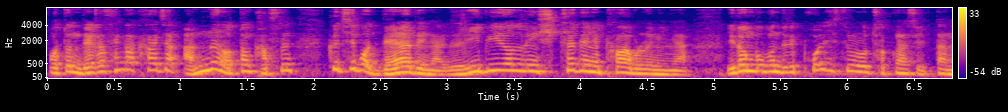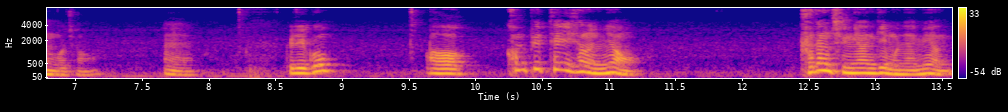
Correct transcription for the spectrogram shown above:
어떤 내가 생각하지 않는 어떤 값을 끄집어내야 되냐, revealing 시켜야 되는 problem이냐 이런 부분들이 policy로 접근할 수 있다는 거죠. 예. 그리고 어, computation은요 가장 중요한 게 뭐냐면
